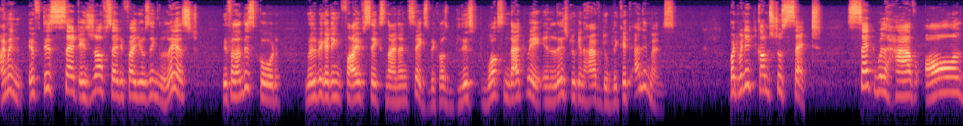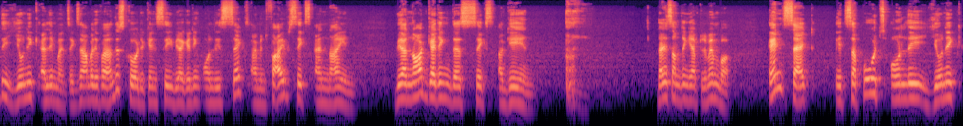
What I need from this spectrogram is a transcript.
I mean if this set, instead of set, if I'm using list, if I run this code, we'll be getting 5, 6, 9 and 6 because list works in that way. In list you can have duplicate elements. But when it comes to set, set will have all the unique elements. Example, if I run this code, you can see we are getting only 6, I mean 5, 6 and 9. We are not getting this 6 again. that is something you have to remember in set it supports only unique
